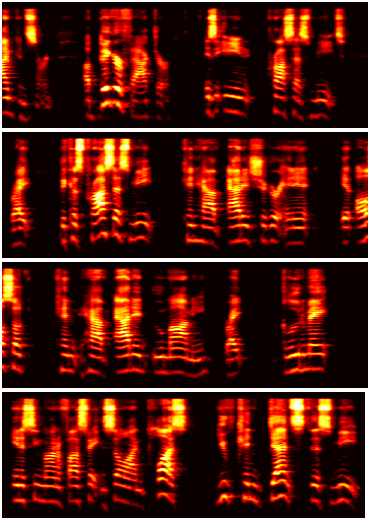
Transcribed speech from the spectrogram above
I'm concerned. A bigger factor is eating processed meat, right? Because processed meat can have added sugar in it. It also can have added umami, right? Glutamate, inosine monophosphate, and so on. Plus, you've condensed this meat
